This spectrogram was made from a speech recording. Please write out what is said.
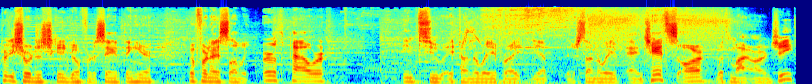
pretty sure just gonna go for the same thing here. Go for a nice lovely Earth Power into a Thunder Wave, right? Yep, there's Thunder Wave. And chances are, with my RNG,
